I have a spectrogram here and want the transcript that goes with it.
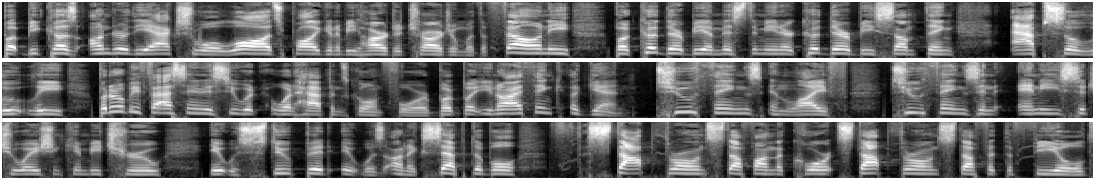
but because under the actual law, it's probably going to be hard to charge him with a felony. But could there be a misdemeanor? Could there be something? Absolutely. But it'll be fascinating to see what, what happens going forward. But, but, you know, I think, again, two things in life, two things in any situation can be true. It was stupid. It was unacceptable. Stop throwing stuff on the court. Stop throwing stuff at the field.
